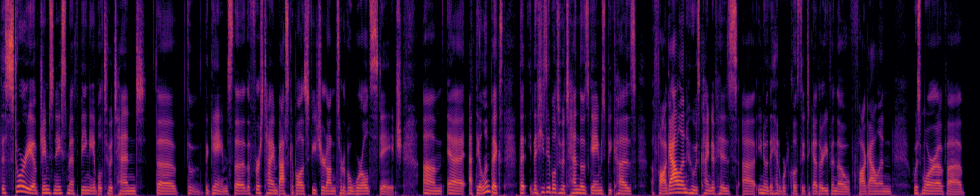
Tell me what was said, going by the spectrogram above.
the story of James Naismith being able to attend the the the games, the the first time basketball is featured on sort of a world stage um, at, at the Olympics, that that he's able to attend those games because Phog Allen, who was kind of his, uh, you know, they had worked closely together, even though Phog Allen was more of a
